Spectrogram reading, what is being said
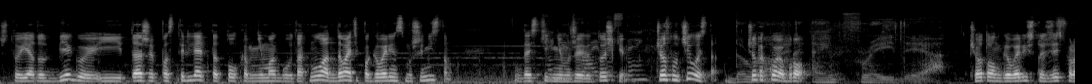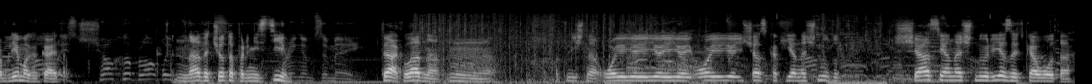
что я тут бегаю и даже пострелять-то толком не могу. Так, ну ладно, давайте поговорим с машинистом. Достигнем уже этой точки. Что случилось-то? Что такое, бро? Что-то он говорит, что здесь проблема какая-то. Надо что-то принести. Так, ладно. М -м, отлично. Ой-ой-ой-ой-ой. Ой-ой-ой. Сейчас как я начну тут... Сейчас я начну резать кого-то.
